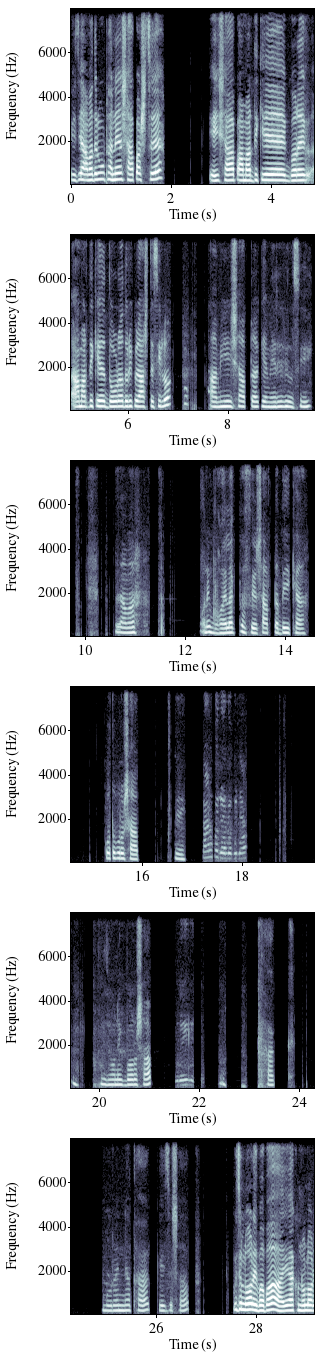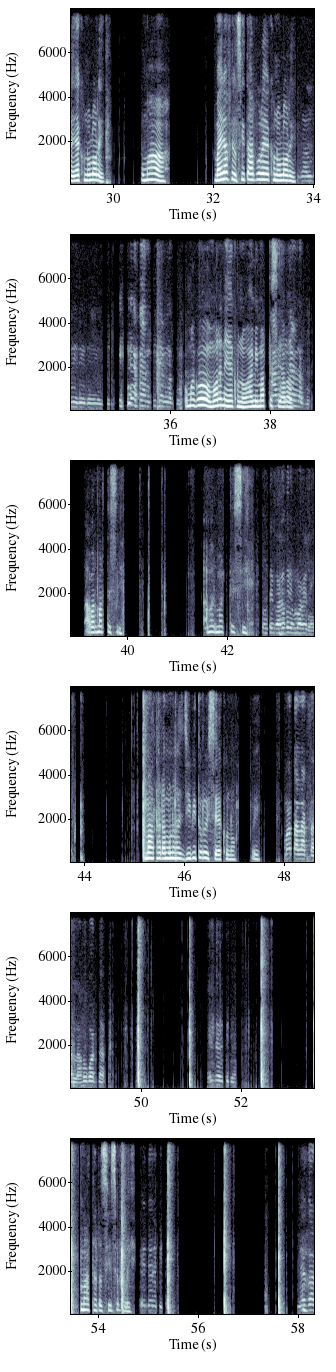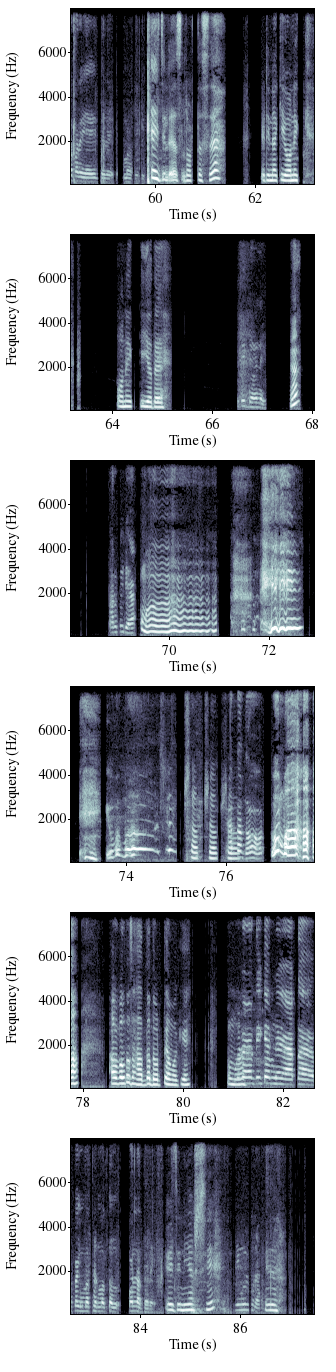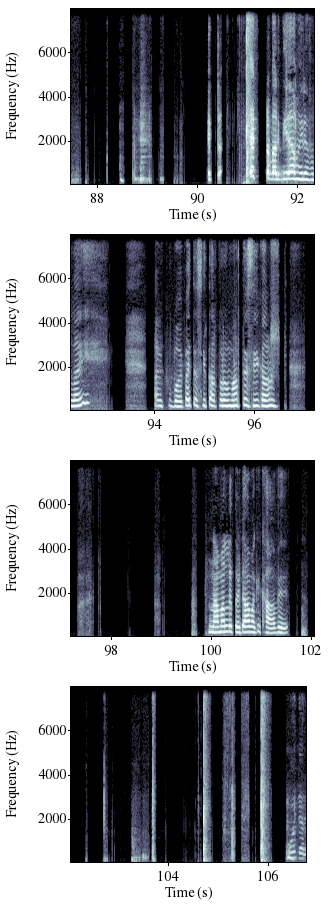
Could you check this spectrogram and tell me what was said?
এই যে আমাদের উঠানে সাপ আসছে। এই সাপ আমার দিকে গড়ে, আমার দিকে দৌড়াদৌড়ি করে আসতেছিল। আমি সাপটাকে মেরে ফেলছি। আমার অনেক ভয় লাগতেছে সাপটা দেখা। কত বড় সাপ। অনেক বড় সাপ। থাক বুড়াই না থাক, এই যে সাপ। ওই যে লড়ে বাবা এখনও লড়ে এখনও লড়ে। উমা মাইরা ফেলছি তারপরে এখনও লড়ে। উমা গো মরে নাই এখনও আমি মারতেছি আবার। আবার মারতেছি। আবার মারতেছি। মাথাটা মনে হয় জীবিত রয়েছে এখনও। ওই। মাথা না হোগারদার মাথাটা ছিঁচে ফেলাই। এই যে লেজ লড়তেছে এটি নাকি অনেক অনেক ইয়ে দেয়। হয়? সাপ সাপ সাপ ধর। ও মা আর বলতেছে হাত দা ধরতে আমাকে। এই যে নিয়ে আসছি। বাড়ি দিয়ে মেরে ফেলাই। আমি খুব ভয় পাইতেছি, তারপরেও মারতেছি কারণ না মারলে তো এটা আমাকে খাওয়াবে। ওইটার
